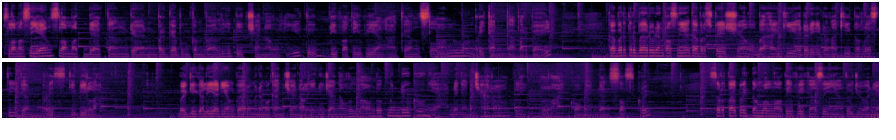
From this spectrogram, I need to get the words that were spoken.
Selamat siang, selamat datang dan bergabung kembali di channel Youtube Diva TV yang akan selalu memberikan kabar baik Kabar terbaru dan pastinya kabar spesial bahagia dari idola kita Lesti dan Rizky Bilar Bagi kalian yang baru menemukan channel ini jangan lupa untuk mendukungnya dengan cara klik like, komen, dan subscribe serta klik tombol notifikasinya tujuannya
